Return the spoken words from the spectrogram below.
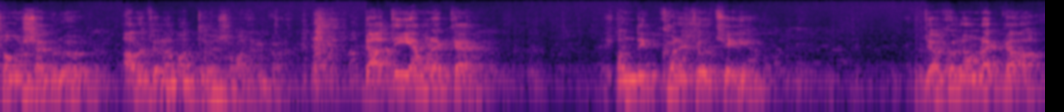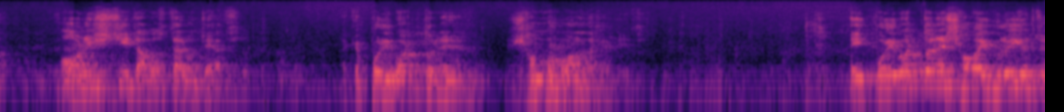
সমস্যাগুলোর আলোচনার মাধ্যমে সমাধান করা। জাতি এমন একটা সন্দিক্ষণে চলছে, যখন আমরা একটা অনিশ্চিত অবস্থার মধ্যে আছি, একটা পরিবর্তনের সম্ভাবনা দেখা দিয়েছে। এই পরিবর্তনের সময়গুলোই হচ্ছে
